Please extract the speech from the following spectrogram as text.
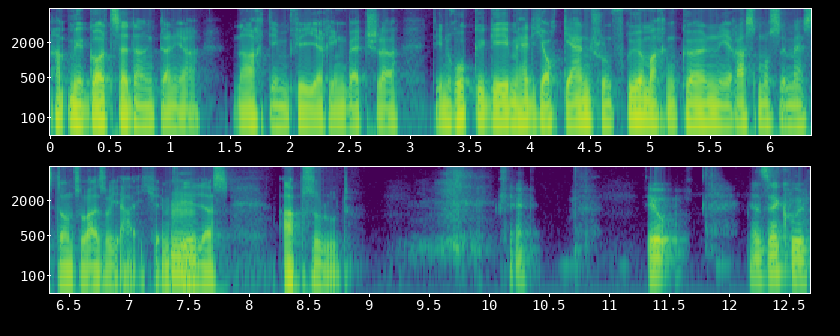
habe mir Gott sei Dank dann ja nach dem vierjährigen Bachelor den Ruck gegeben. Hätte ich auch gern schon früher machen können, Erasmus-Semester und so. Also ja, ich empfehle mhm. das absolut. Okay. Jo. Ja, sehr cool.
